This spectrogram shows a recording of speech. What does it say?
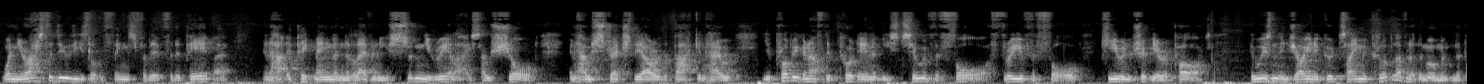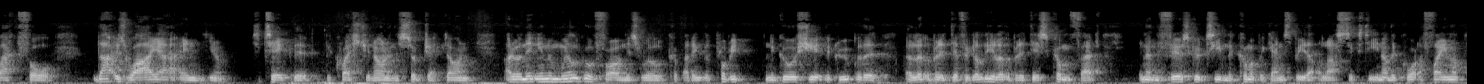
when you're asked to do these little things for the for the paper, and I had to pick my England 11, you suddenly realise how short and how stretched they are at the back and how you're probably going to have to put in at least two of the four, three of the four, Kieran Trippier apart, who isn't enjoying a good time at club level at the moment in the back four. That is why, I, and you know, to take the, the question on and the subject on, I don't think England will go far in this World Cup. I think they'll probably negotiate the group with a, a little bit of difficulty, a little bit of discomfort, and then the first good team they come up against, be that the last 16 or the quarter final,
